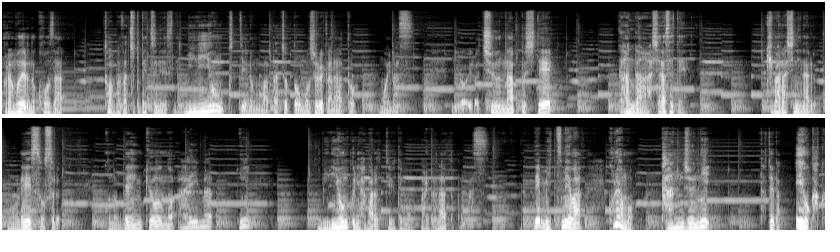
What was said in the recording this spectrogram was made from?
プラモデルの講座とはまたちょっと別にですね。ミニ四駆っていうのもまたちょっと面白いかなと思います。いろいろチューンアップしてガンガン走らせて気晴らしになるもうレースをする。この勉強の合間にミニ四駆にはまるっていう手もあるかなと思います。で3つ目はこれはもう単純に例えば絵を描く。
